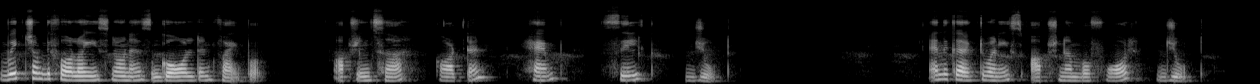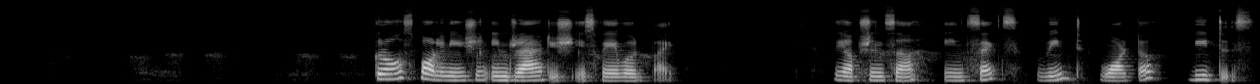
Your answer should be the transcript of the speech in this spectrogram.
Which of the following is known as golden fiber? Options are cotton, hemp, silk, jute. And the correct one is option number 4 jute. Cross pollination in radish is favored by. The options are insects, wind, water, beetles.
